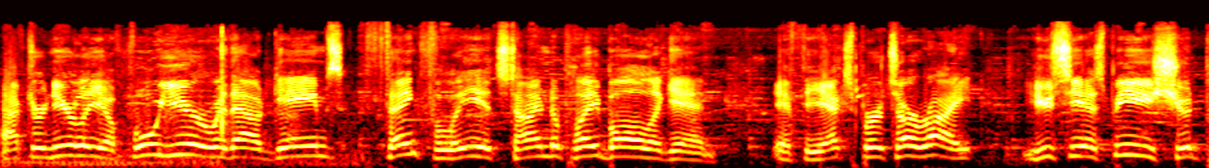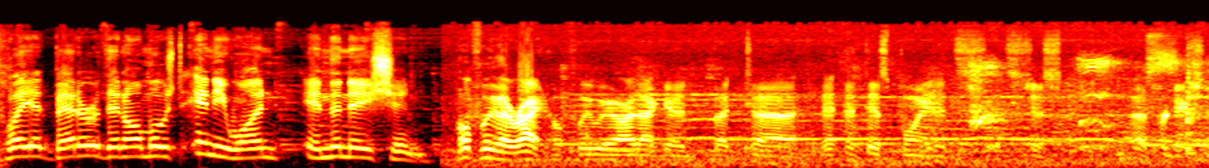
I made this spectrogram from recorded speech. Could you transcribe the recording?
After nearly a full year without games, thankfully it's time to play ball again. If the experts are right, UCSB should play it better than almost anyone in the nation. Hopefully they're right. Hopefully we are that good. But uh, at, at, this point, it's, it's just a prediction.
